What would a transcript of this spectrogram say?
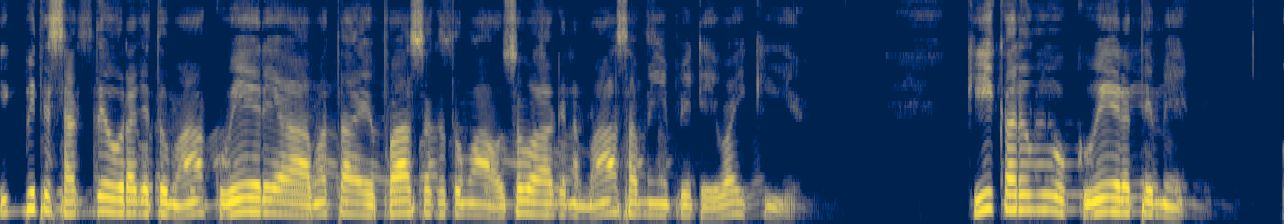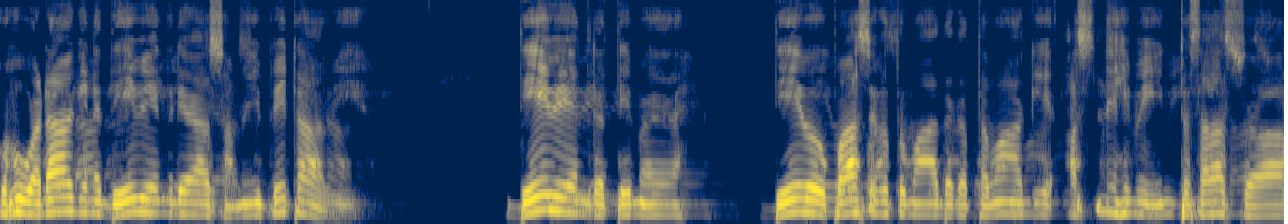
ඉක්බිත සක්දේව රජතුමා කුවේරයා අමතා උපාසකතුමා ඔසවාගෙන මා සමීපයට එවයි කීය. කීකර වූ කුවේරතෙමේ ඔහු වඩාගෙන දේවේන්ද්‍රයා සමීපයට ආවේ. දේවේන්ද්‍ර තෙම දේව උපාසකතුමාදක තමාගේ අස්නෙහිම ඉන්ට සලස්වා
